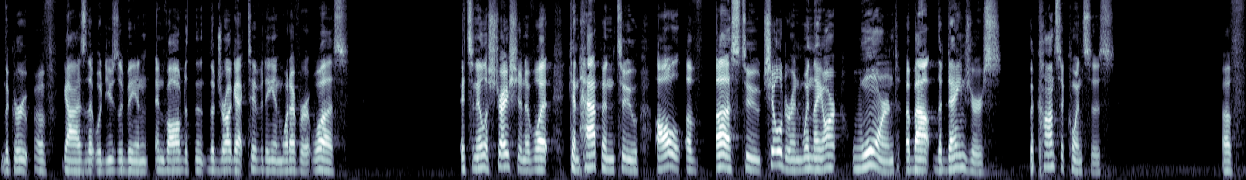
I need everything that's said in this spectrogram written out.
The group of guys that would usually be in, involved in the, the drug activity and whatever it was. It's an illustration of what can happen to all of us, to children, when they aren't warned about the dangers, the consequences of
